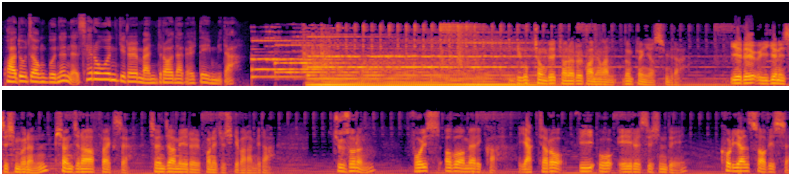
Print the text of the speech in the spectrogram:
과도 정부는 새로운 길을 만들어 나갈 때입니다. 미국 정부의 견해를 반영한 논평이었습니다. 이에 대해 의견 있으신 분은 편지나 팩스, 전자메일을 보내주시기 바랍니다. 주소는 Voice of America, 약자로 VOA를 쓰신 뒤 코리안 서비스,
